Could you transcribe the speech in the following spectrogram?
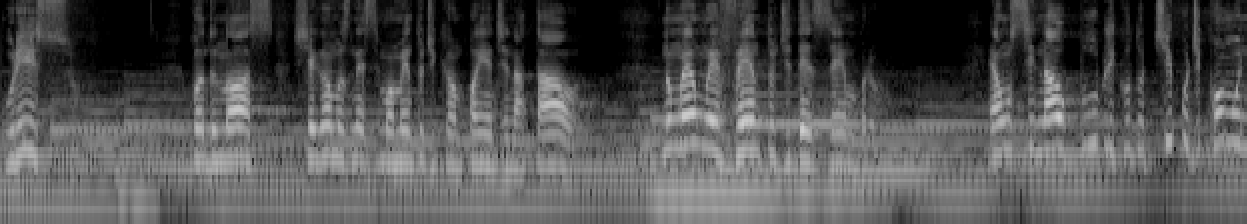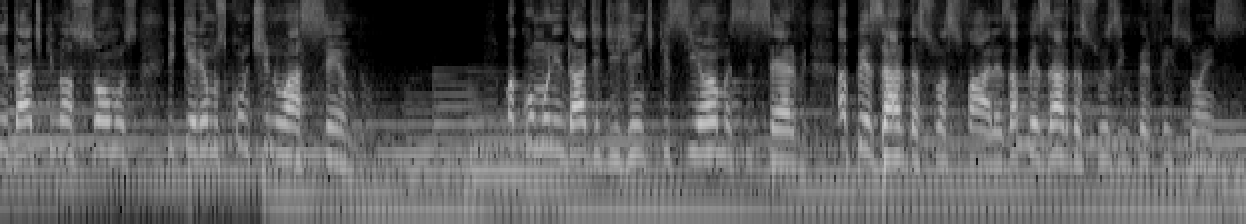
Por isso, quando nós chegamos nesse momento de campanha de Natal, não é um evento de dezembro, é um sinal público do tipo de comunidade que nós somos e queremos continuar sendo. Uma comunidade de gente que se ama, se serve, apesar das suas falhas, apesar das suas imperfeições.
